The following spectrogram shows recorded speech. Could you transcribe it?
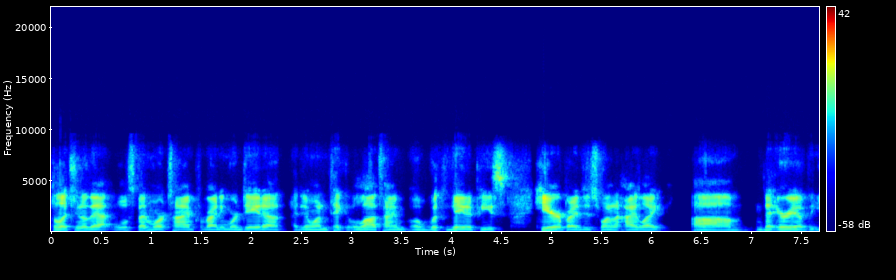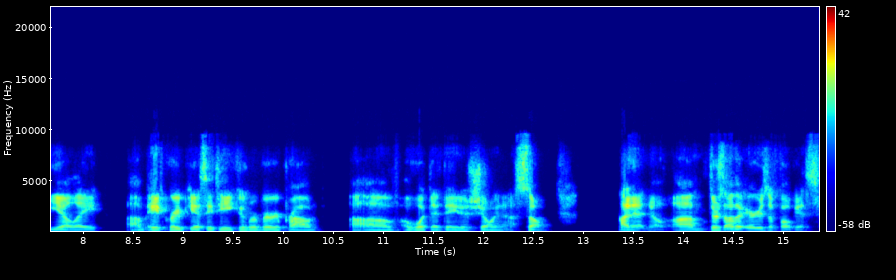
to let you know that we'll spend more time providing more data. I didn't want to take a lot of time uh, with the data piece here, but I just want to highlight um, the area of the ELA um, eighth grade PSAT because we're very proud of, of what that data is showing us. So on that note, um, there's other areas of focus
